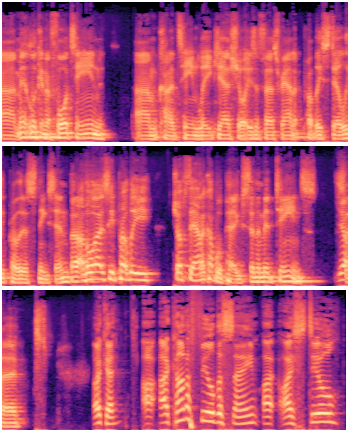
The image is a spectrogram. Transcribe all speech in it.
um, looking at 14 um, kind of team league, yeah, sure, he's a first rounder. Probably still, he probably just sneaks in, but otherwise, he probably drops down a couple pegs to the mid teens. Yep. So, Okay. I, I kind of feel the same. I, I still.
